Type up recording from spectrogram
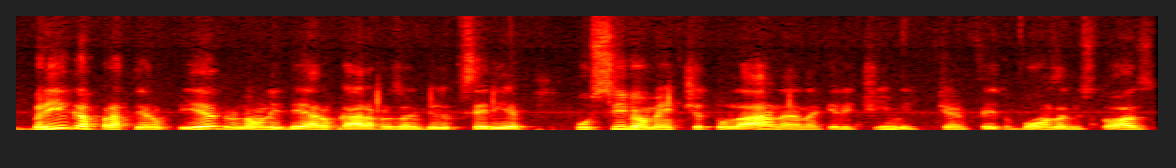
briga para ter o Pedro, não libera o cara para as Olimpíadas, que seria possivelmente titular né, naquele time, tinha feito bons amistosos.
